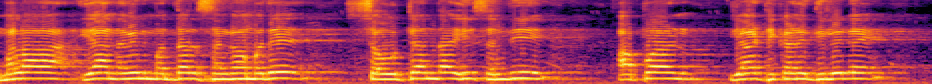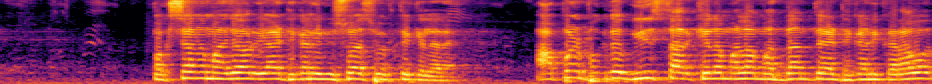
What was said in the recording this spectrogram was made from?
मला या नवीन मतदारसंघामध्ये चौथ्यांदा ही संधी आपण या ठिकाणी दिलेली आहे. पक्षानं माझ्यावर या ठिकाणी विश्वास व्यक्त केलेला आहे. आपण फक्त वीस तारखेला मला मतदान त्या ठिकाणी करावं.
